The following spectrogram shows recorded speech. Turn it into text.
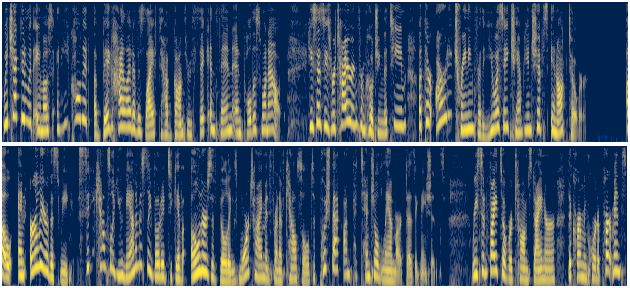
We checked in with Amos, and he called it a big highlight of his life to have gone through thick and thin and pull this one out. He says he's retiring from coaching the team, but they're already training for the USA Championships in October. Oh, and earlier this week, City Council unanimously voted to give owners of buildings more time in front of Council to push back on potential landmark designations. Recent fights over Tom's Diner, the Carmen Court Apartments,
